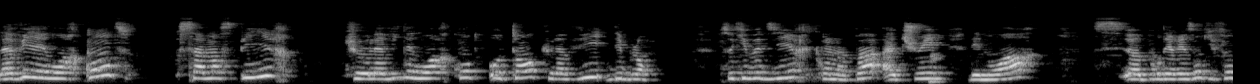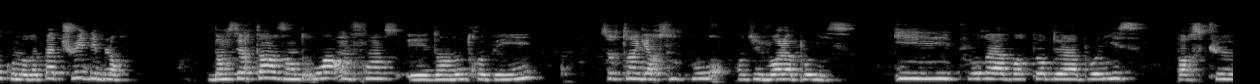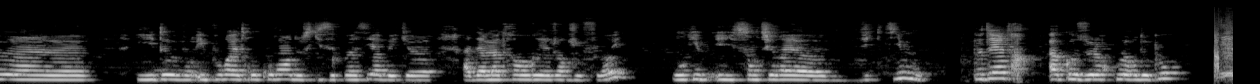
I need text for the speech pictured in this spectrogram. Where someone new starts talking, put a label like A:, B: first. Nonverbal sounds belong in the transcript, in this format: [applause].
A: La vie des Noirs compte, ça m'inspire que la vie des Noirs compte autant que la vie des Blancs. Ce qui veut dire qu'on n'a pas à tuer des Noirs euh, pour des raisons qui font qu'on n'aurait pas tué des Blancs. Dans certains endroits en France et dans d'autres pays, certains garçons courent quand ils voient la police. Ils pourraient avoir peur de la police parce que euh, ils, pourraient être au courant de ce qui s'est passé avec euh, Adama Traoré et George Floyd. Donc ils, se sentiraient euh, victimes. Peut-être à cause de leur couleur de peau.
B: Il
